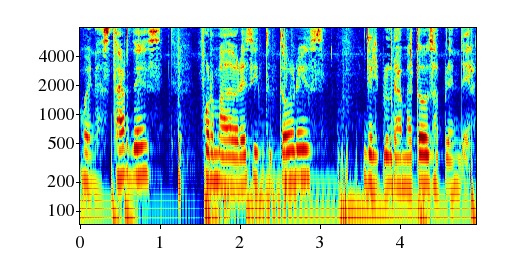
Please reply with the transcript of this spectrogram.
Buenas tardes, formadores y tutores del programa Todos Aprender.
